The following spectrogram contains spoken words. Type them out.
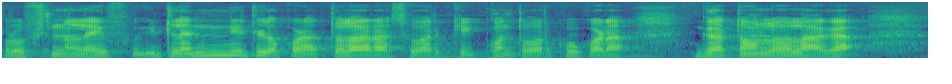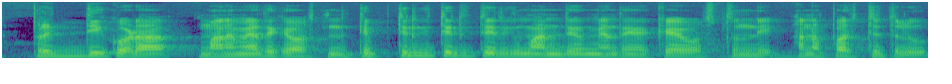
professional life ఇట్లన్నిటిలో కూడా తులారాశి వారికి కొంతవరకు కూడా గతంలో లాగా ప్రతి కూడా మన మీదకే వస్తుంది. తిప్పి తిరిగి తిరిగి తిరిగి మన దగ్గర మీదకే వస్తుంది అన్న పరిస్థితులు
